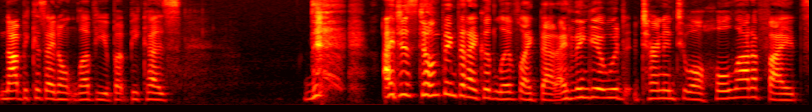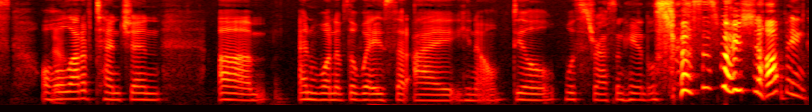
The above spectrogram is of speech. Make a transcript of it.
not because I don't love you, but because I just don't think that I could live like that. I think it would turn into a whole lot of fights, a whole Yeah. lot of tension. Um, and one of the ways that I, you know, deal with stress and handle stress is by shopping.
